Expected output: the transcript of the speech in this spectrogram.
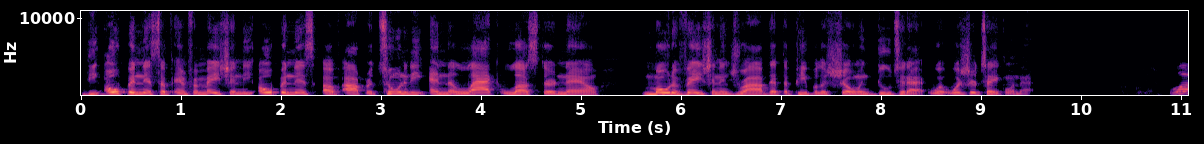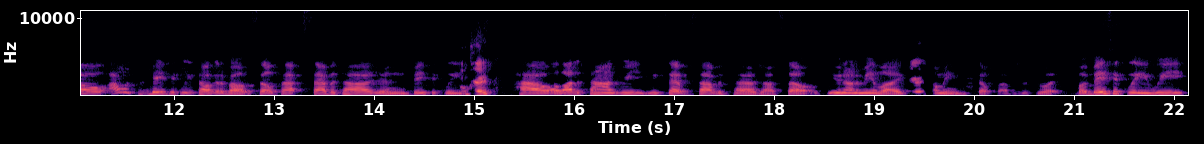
the openness of information, the openness of opportunity, and the lackluster now motivation and drive that the people are showing due to that. What, what's your take on that? Well, I was basically talking about self sabotage and basically Okay. how a lot of times we we self sabotage ourselves. You know what I mean? Like, I mean, self sabotage, but but basically we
